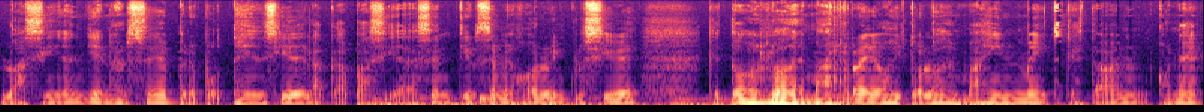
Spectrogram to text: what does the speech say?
lo hacían llenarse de prepotencia y de la capacidad de sentirse mejor inclusive que todos los demás reos y todos los demás inmates que estaban con él.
